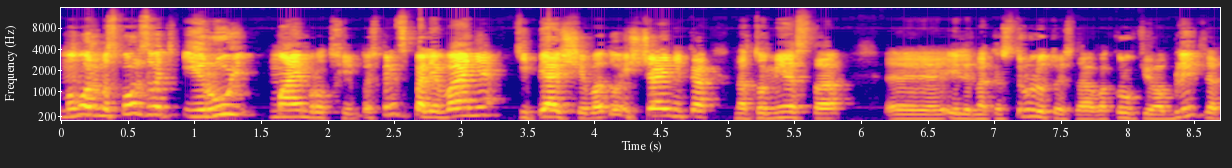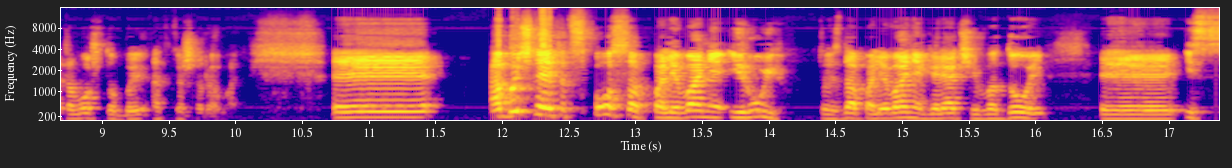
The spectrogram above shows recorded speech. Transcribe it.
Мы можем использовать ируй майм рутхим, то есть, в принципе, поливание кипящей водой из чайника на то место или на кастрюлю, то есть да, вокруг ее облить для того, чтобы откашировать. Обычно этот способ поливания ируй, то есть да, поливания горячей водой э, из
